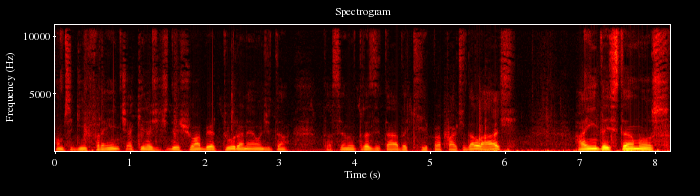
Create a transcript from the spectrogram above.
vamos seguir em frente, aqui a gente deixou uma abertura, né, onde está tá sendo transitado aqui para a parte da laje, ainda estamos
